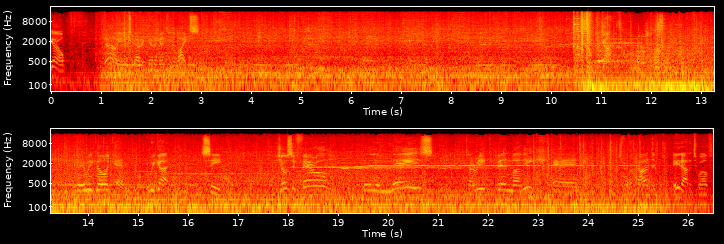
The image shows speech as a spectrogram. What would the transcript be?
go. Now you just got to get him into the lights. Got it. Here we go again. Who we got? Let's see. Joseph Farrell, William Mayes, Tariq bin Malik, and Christopher Condent. Eight out of 12.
